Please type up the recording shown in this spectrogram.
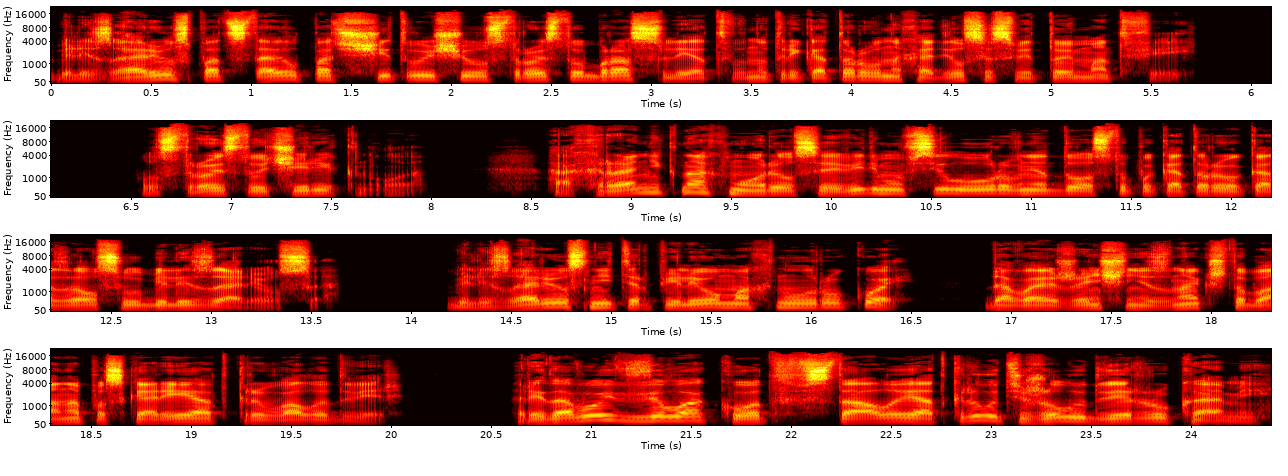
Белизариус подставил под считывающее устройство браслет, внутри которого находился святой Матфей. Устройство чирикнуло. Охранник нахмурился, видимо, в силу уровня доступа, который оказался у Белизариуса. Белизариус нетерпеливо махнул рукой, давая женщине знак, чтобы она поскорее открывала дверь. Рядовой ввела код, встала и открыла тяжелую дверь руками,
